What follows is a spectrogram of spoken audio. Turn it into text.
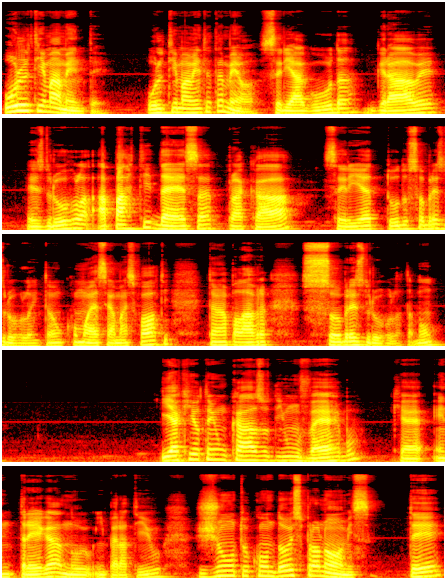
Ultimamente. Ultimamente também, ó, seria aguda, grave, esdrúxula. A partir dessa para cá, seria tudo sobresdrúxula. Então, como essa é a mais forte, então é a palavra sobresdrúxula, tá bom? E aqui eu tenho um caso de um verbo que é entrega no imperativo, junto com dois pronomes, te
